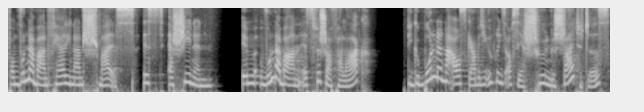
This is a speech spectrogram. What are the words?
Vom wunderbaren Ferdinand Schmalz ist erschienen im wunderbaren S. Fischer Verlag. Die gebundene Ausgabe, die übrigens auch sehr schön gestaltet ist,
